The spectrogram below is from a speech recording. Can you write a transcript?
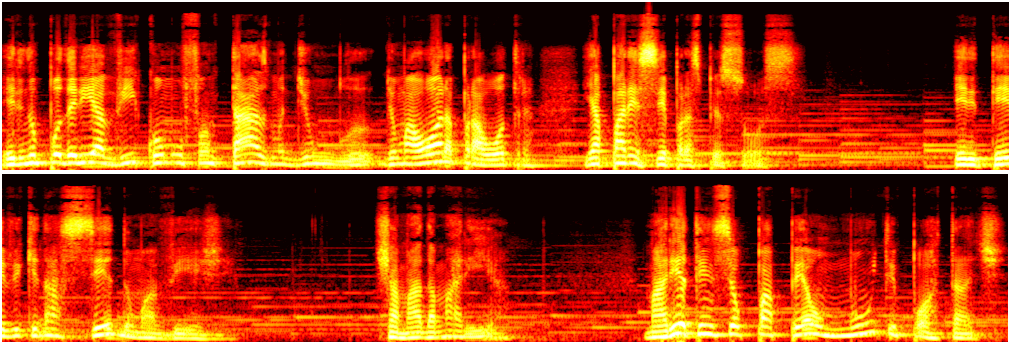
ele não poderia vir como um fantasma de, um, de uma hora para outra e aparecer para as pessoas ele teve que nascer de uma virgem chamada Maria. Maria tem seu papel muito importante,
